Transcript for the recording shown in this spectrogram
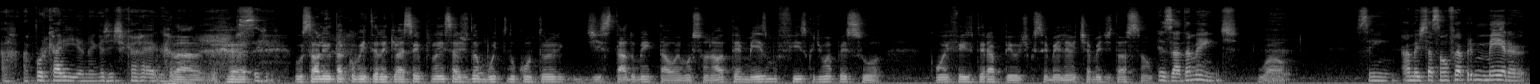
a, a, porcaria, né, que a gente carrega. Claro. o Saulinho está comentando aqui, essa influência ajuda muito no controle de estado mental, emocional, até mesmo físico de uma pessoa, com efeito terapêutico, semelhante à meditação. Exatamente. Uau. É. Sim, a meditação foi a primeira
